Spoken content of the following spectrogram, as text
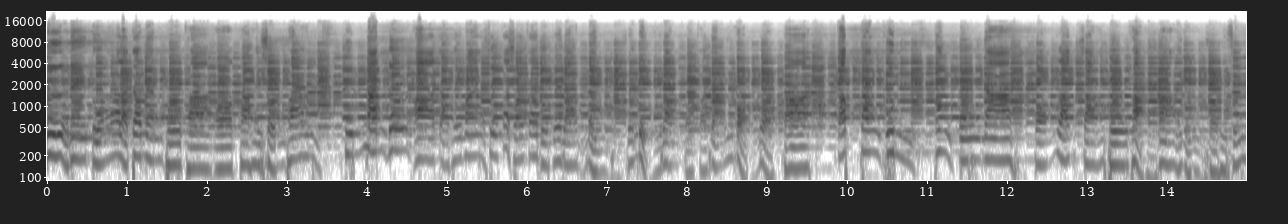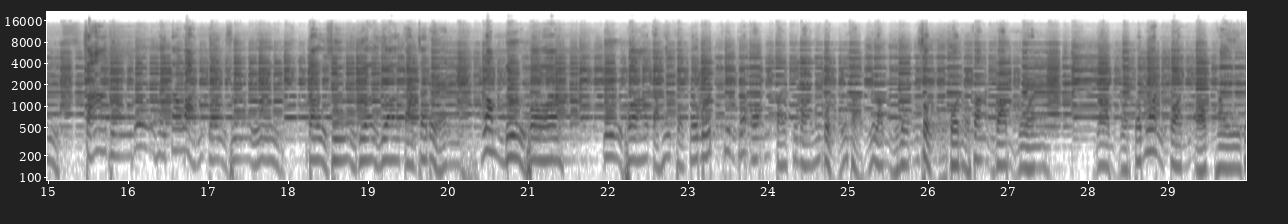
มือในตัวละเจ้าแม่นผู้ขาออกขาให้สมพันคุณนั้นเด้ออาจะให้มาสุกก็สอยกระดูกเวลาหนึ่งเสียงดึง ตา กับทั้งคุณทั้งปูญาของรักษาผู้ขามาอย่างใส่ซื้อสาธุเด้อให้ตะวันเจ้าสู้เจ้าสู้ยัวยัวการแสดงล่ำดื้อพอคือพอแต่ให้แขกเจ้าเบิดขึ้นจะออกไปก็บางบทหูขาดลำลงสดคนฟังความมวลความมวลประมวลก่อนออกให้ค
